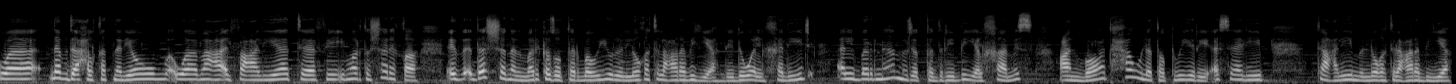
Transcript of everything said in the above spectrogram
ونبدأ حلقتنا اليوم ومع الفعاليات في إمارة الشارقة إذ دشن المركز التربوي للغة العربية لدول الخليج البرنامج التدريبي الخامس عن بعد حول تطوير أساليب تعليم اللغة العربية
